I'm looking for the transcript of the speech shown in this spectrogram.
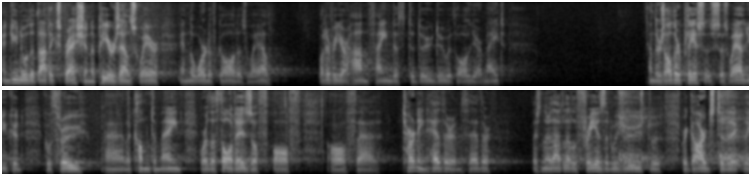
and you know that that expression appears elsewhere in the Word of God as well. Whatever your hand findeth to do, do with all your might. And there's other places as well you could go through uh, that come to mind where the thought is of, of, of uh, turning hither and thither. Isn't there that little phrase that was used with regards to the, the,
